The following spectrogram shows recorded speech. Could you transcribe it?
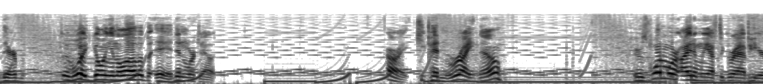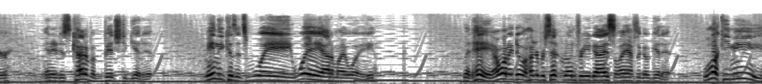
there to avoid going in the lava, but hey, it didn't work out. Alright, keep heading right now. There's one more item we have to grab here, and it is kind of a bitch to get it. Mainly because it's way, way out of my way. But hey, I want to do a 100% run for you guys, so I have to go get it. Lucky me!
